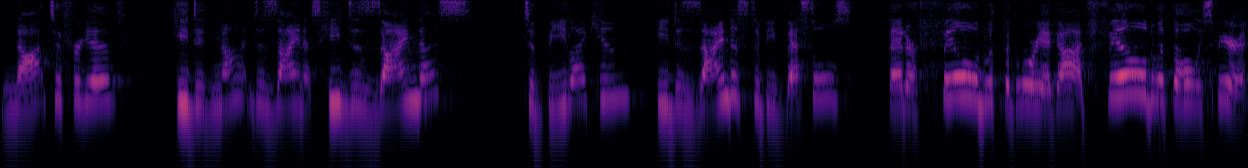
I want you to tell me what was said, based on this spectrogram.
not to forgive. He did not design us. He designed us to be like Him. He designed us to be vessels that are filled with the glory of God, filled with the Holy Spirit.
